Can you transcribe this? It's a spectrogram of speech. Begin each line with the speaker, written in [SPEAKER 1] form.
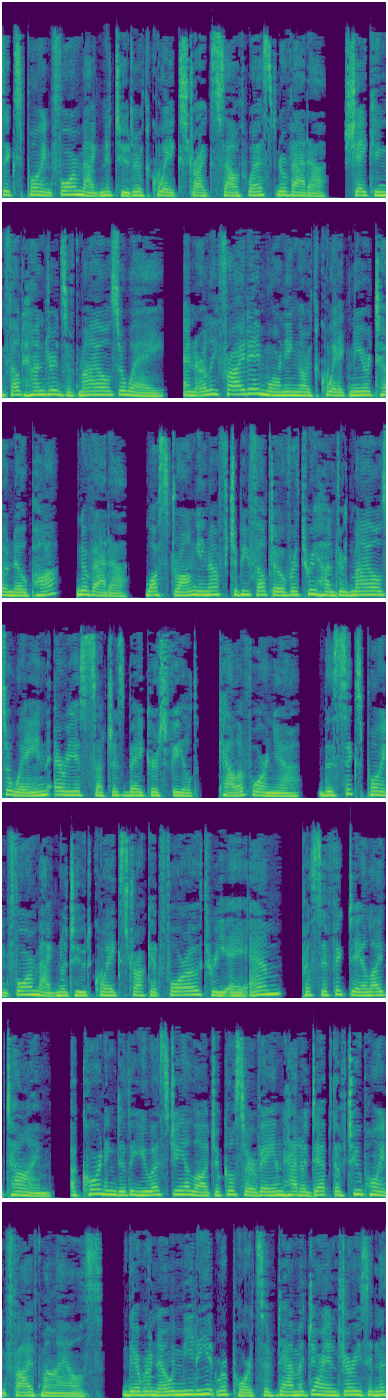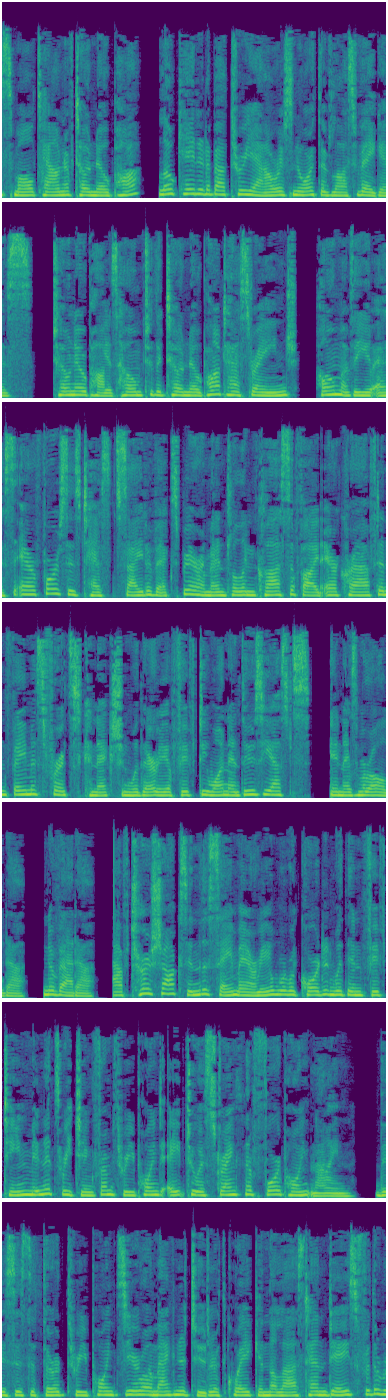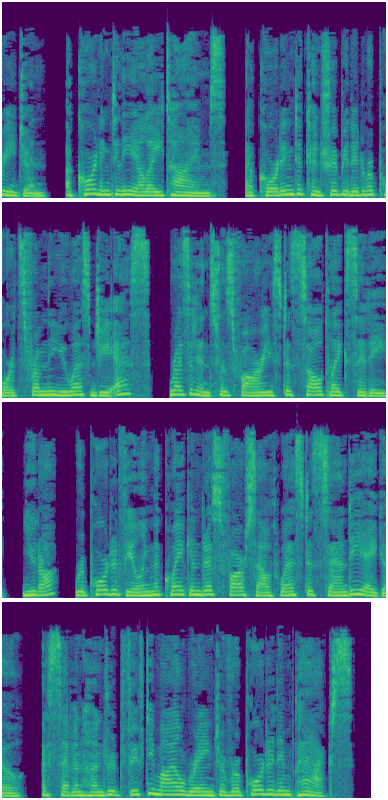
[SPEAKER 1] 6.4 magnitude earthquake strikes southwest Nevada, shaking felt hundreds of miles away. An early Friday morning earthquake near Tonopah, Nevada, was strong enough to be felt over 300 miles away in areas such as Bakersfield, California. The 6.4 magnitude quake struck at 4.03 a.m. Pacific Daylight Time, according to the U.S. Geological Survey and had a depth of 2.5 miles. There were no immediate reports of damage or injuries in the small town of Tonopah, located about three hours north of Las Vegas. Tonopah is home to the Tonopah Test Range, home of the U.S. Air Force's test site of experimental and classified aircraft and famous for its connection with Area 51 enthusiasts. In Esmeralda, Nevada, Aftershocks in the same area were recorded within 15 minutes reaching from 3.8 to a strength of 4.9. This is the third 3.0 magnitude earthquake in the last 10 days for the region, according to the LA Times. According to contributed reports from the USGS, residents as far east as Salt Lake City, Utah, reported feeling the quake and as far southwest as San Diego a 750-mile range of reported impacts.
